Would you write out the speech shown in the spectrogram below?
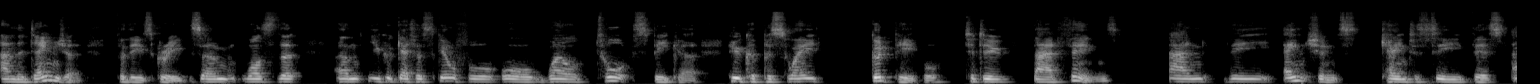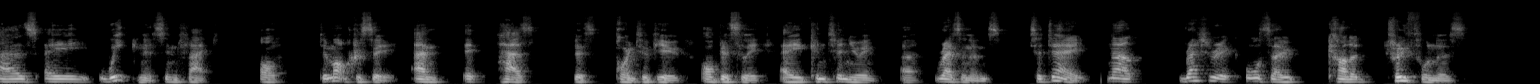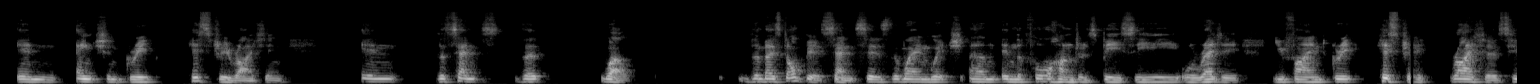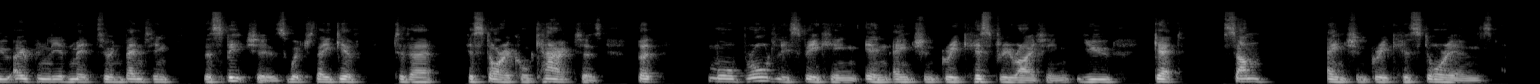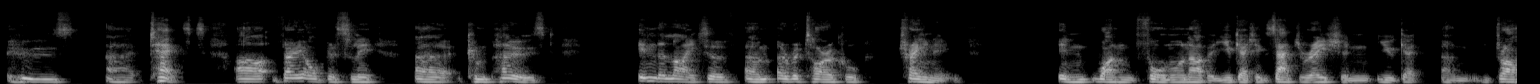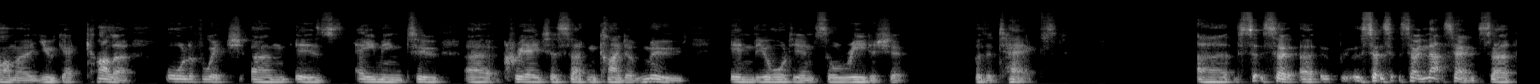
And the danger for these Greeks um, was that um, you could get a skillful or well taught speaker who could persuade good people to do bad things. And the ancients came to see this as a weakness, in fact, of democracy. And it has this point of view, obviously, a continuing uh, resonance today. Now, rhetoric also colored truthfulness in ancient Greek history writing in the sense that, well, the most obvious sense is the way in which, um, in the 400s BCE already, you find Greek history writers who openly admit to inventing the speeches which they give to their historical characters. But more broadly speaking, in ancient Greek history writing, you get some ancient Greek historians whose uh, texts are very obviously uh, composed in the light of um, a rhetorical training in one form or another. You get exaggeration, you get um, drama, you get color, all of which um, is aiming to uh, create a certain kind of mood in the audience or readership for the text. Uh, so, so, uh, so, so, in that sense, uh,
